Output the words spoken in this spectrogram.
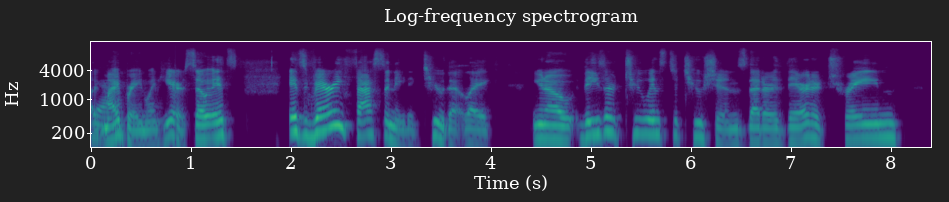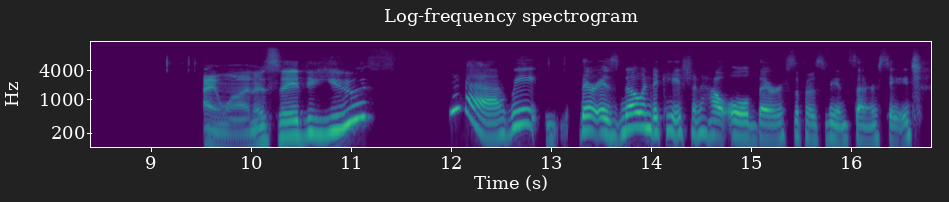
like my brain went here so it's it's very fascinating too that like you know, these are two institutions that are there to train, I want to say the youth. Yeah, we there is no indication how old they're supposed to be in center stage.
